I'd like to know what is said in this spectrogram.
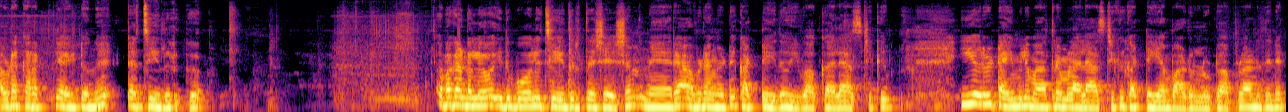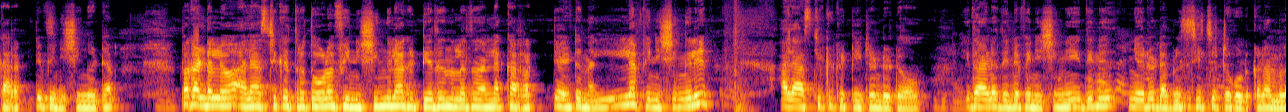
അവിടെ കറക്റ്റായിട്ടൊന്ന് ടച്ച് ചെയ്തെടുക്കുക. അപ്പോൾ കണ്ടല്ലോ ഇതുപോലെ ചെയ്തെടുത്ത ശേഷം നേരെ അവിടെ അങ്ങോട്ട് കട്ട് ചെയ്ത് ഒഴിവാക്കുക ലാസ്റ്റിക്ക് ഈ ഒരു ടൈമിൽ മാത്രമേ നമ്മൾ അലാസ്റ്റിക് കട്ട് ചെയ്യാൻ പാടുള്ളൂ കേട്ടോ. അപ്പോഴാണ് ഇതിന്റെ കറക്റ്റ് ഫിനിഷിങ് കിട്ടുക. അപ്പോൾ കണ്ടല്ലോ അലാസ്റ്റിക് എത്രത്തോളം ഫിനിഷിങ്ങിലാണ് കിട്ടിയത് എന്നുള്ളത് നല്ല കറക്റ്റായിട്ട് നല്ല ഫിനിഷിങ്ങിൽ അലാസ്റ്റിക് കിട്ടിയിട്ടുണ്ട് കേട്ടോ ഇതാണ് ഇതിന്റെ ഫിനിഷിങ് ഇതിന് ഇനി ഒരു ഡബിൾ സ്റ്റിച്ച് ഇട്ട് കൊടുക്കണം. നമ്മൾ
